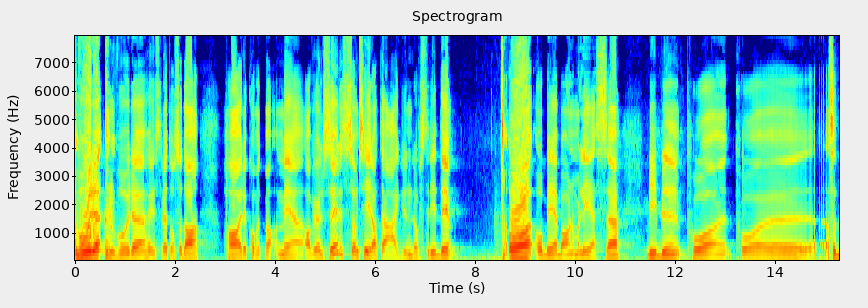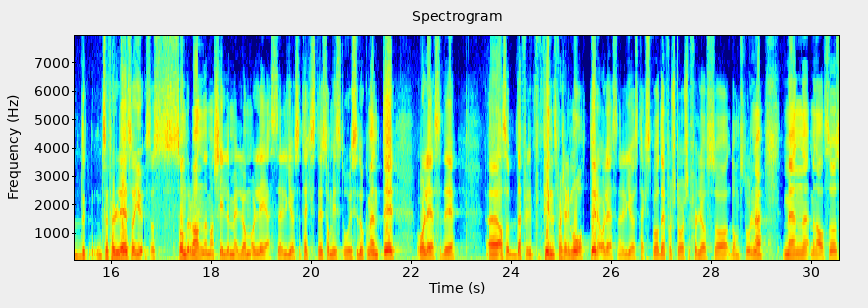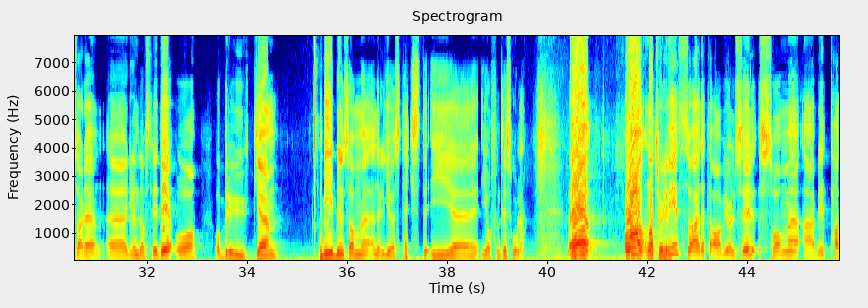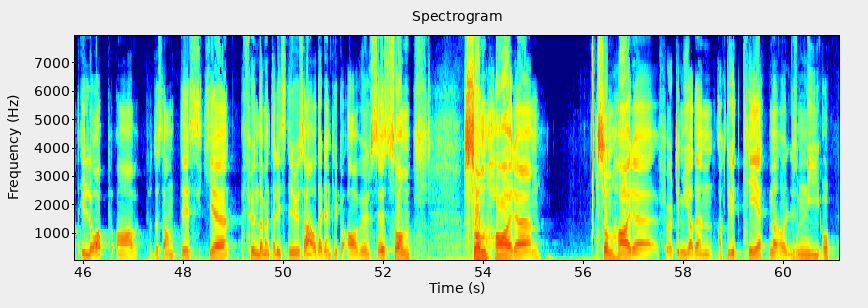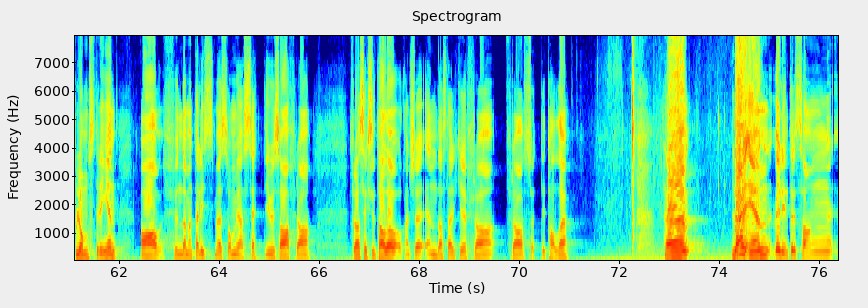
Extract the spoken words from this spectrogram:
Hvor, hvor eh, Høyesterett også da har kommet med, med, avgjørelser som sier at det er grunnlovsstridig å, å, be barn om å lese Bibelen på, på altså, du, Selvfølgelig så, så sondrer man Man skiller mellom å lese religiøse tekster som historiske dokumenter og lese de Uh, altså, det finnes forskjellige måter å lese en religiøs tekst på. og Det forstår selvfølgelig også domstolene. Men, men altså så er det uh, grunnlovsstridig å, å, bruke Bibelen som en religiøs tekst i, uh, i offentlig skole. og naturligvis så er dette avgjørelser som er blitt tatt ille opp av protestantiske fundamentalister i USA. Og det er den type avgjørelser som som har, eh, som har eh, ført til mye av den aktiviteten og liksom nyoppblomstringen av fundamentalisme som vi har sett i USA fra, fra 60-tallet, og kanskje enda sterkere fra, fra 70-tallet. Eh, det er en veldig interessant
